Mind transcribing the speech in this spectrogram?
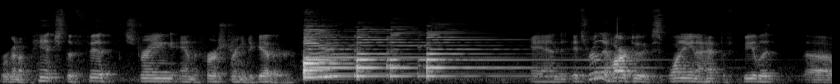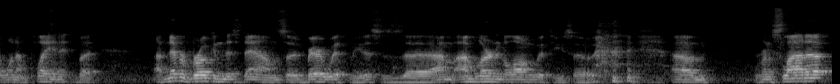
we're going to pinch the fifth string and the first string together. And it's really hard to explain. I have to feel it uh, when I'm playing it, but I've never broken this down, so bear with me. This is uh, I'm, I'm learning along with you. So um, we're going to slide up.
